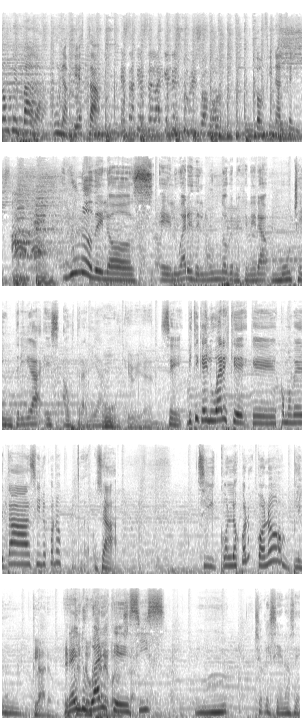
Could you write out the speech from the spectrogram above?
Rompe Paga, una fiesta Esta fiesta en la que descubrí su amor. con final feliz. Y uno de los eh, lugares del mundo que me genera mucha intriga es Australia. Uy, qué bien. Sí, viste que hay lugares que, que como que está, sí, los conozco. O sea, si con los conozco, ¿no? Plin. Claro. Pero Este hay lugares que decís, mm, yo qué sé, no sé,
